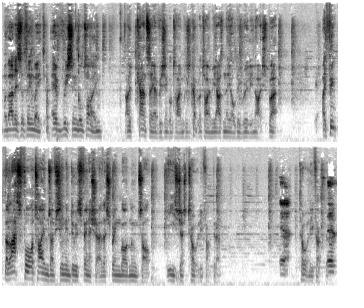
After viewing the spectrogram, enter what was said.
But that is the thing, mate. Every single time, I can't say every single time because a couple of times he has nailed it really nice. But I think the last four times I've seen him do his finisher, the springboard moonsault, he's just totally fucked it up. Yeah. Totally fucked it up.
